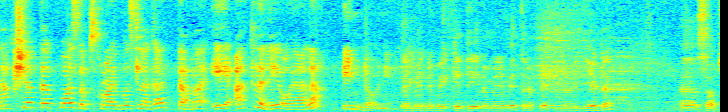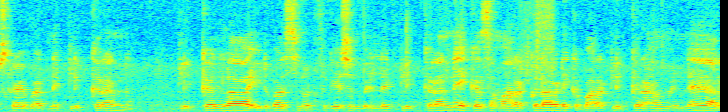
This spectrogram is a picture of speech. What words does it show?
ලක්ෂයක් දක්වා සබස්ක්‍රයිබර්ස් ලා ගත්තම ඒ අතරේ ඔයාලා ඉන්න ඕනේ. දැන් මෙන්න මේකේ තියෙන මේ මෙතන පෙන්වන විදියට සබස්ක්‍රයිබ් බටන් එක ක්ලික් කරන්න. ක්ලික් කරලා ඊට පස්සේ නොටිෆිකේෂන් බෙල් එක ක්ලික් කරන්න. ඒක සමහරක් වෙලාවට එකපාරක් ක්ලික් කරාම වෙන්නේ අර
